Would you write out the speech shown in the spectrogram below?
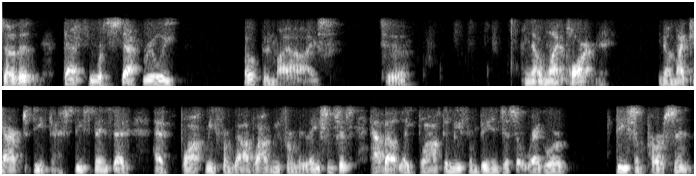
So that that fourth step really opened my eyes to you know my partner, you know my character defense, these things that have blocked me from God, blocked me from relationships. How about like blocking me from being just a regular decent person?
